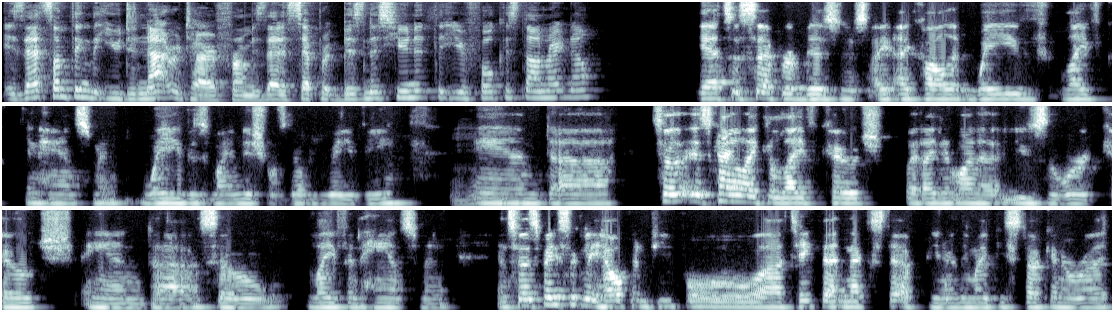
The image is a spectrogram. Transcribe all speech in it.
is that something that you did not retire from? Is that a separate business unit that you're focused on right now? Yeah, it's a separate business. I, I call it Wave Life Enhancement. Wave is my initials, W A V. Mm-hmm. And uh, so it's kind of like a life coach, but I didn't want to use the word coach. And uh, so life enhancement. And so it's basically helping people uh, take that next step. You know, they might be stuck in a rut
